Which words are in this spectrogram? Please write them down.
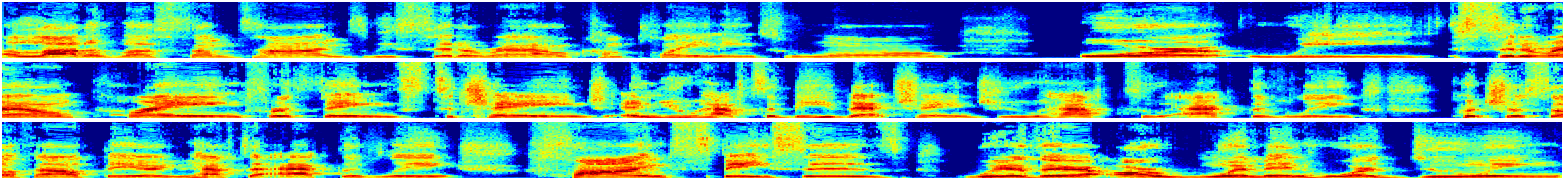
a lot of us sometimes we sit around complaining too long or we sit around praying for things to change. And you have to be that change. You have to actively put yourself out there. You have to actively find spaces where there are women who are doing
